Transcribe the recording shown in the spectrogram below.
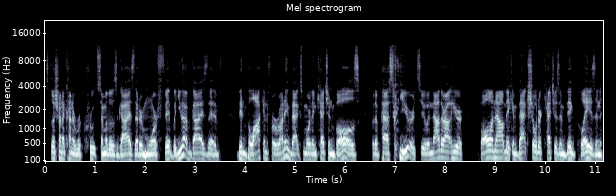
still trying to kind of recruit some of those guys that are more fit. But you have guys that have been blocking for running backs more than catching balls for the past year or two. And now they're out here balling out, making back shoulder catches and big plays. And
